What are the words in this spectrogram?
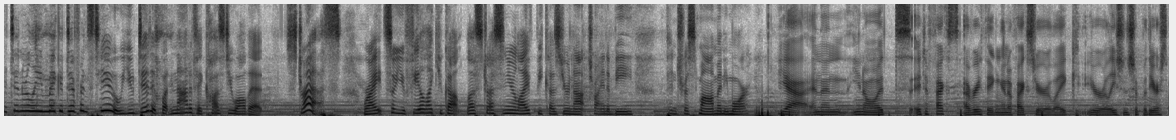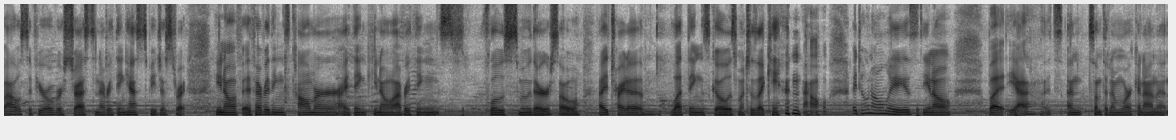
it didn't really make a difference to you. You did it, but not if it caused you all that stress, right? So you feel like you got less stress in your life because you're not trying to be Pinterest mom anymore. yeah and then you know it it affects everything it affects your like your relationship with your spouse if you're overstressed and everything has to be just right you know if, if everything's calmer i think you know everything flows smoother so i try to let things go as much as i can now i don't always you know but yeah it's and something i'm working on that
